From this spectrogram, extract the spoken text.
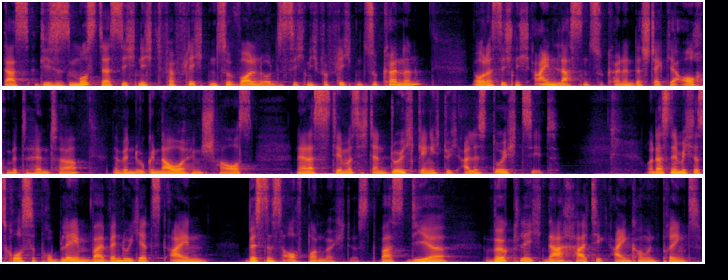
dass dieses Muster, sich nicht verpflichten zu wollen oder sich nicht verpflichten zu können oder sich nicht einlassen zu können, das steckt ja auch mit dahinter, ne, wenn du genauer hinschaust, na, das System, was sich dann durchgängig durch alles durchzieht. Und das ist nämlich das große Problem, weil wenn du jetzt ein Business aufbauen möchtest, was dir wirklich nachhaltig Einkommen bringt.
